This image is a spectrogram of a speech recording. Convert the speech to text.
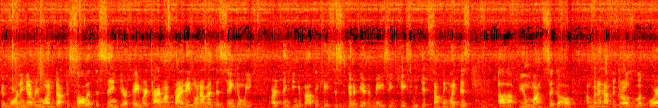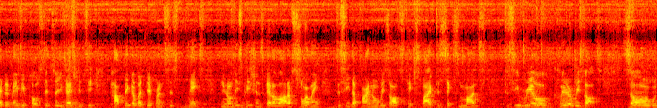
Good morning, everyone. Dr. Saul at the sink. Your favorite time on Fridays when I'm at the sink and we are thinking about the case. This is going to be an amazing case. We did something like this uh, a few months ago. I'm going to have the girls look for it and maybe post it so you guys can see how big of a difference this makes. You know, these patients get a lot of swelling. To see the final results takes five to six months to see real clear results. So we're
